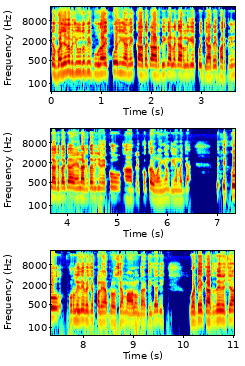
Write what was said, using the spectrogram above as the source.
ਤੇ ਵਜਨ ਵਜੂਦ ਵੀ ਪੂਰਾ ਇੱਕੋ ਜੀਆਂ ਨੇ। ਕੱਦ ਕਾਠ ਦੀ ਗੱਲ ਕਰ ਲਈਏ ਕੋਈ ਜ਼ਿਆਦਾ ਫ਼ਰਕ ਨਹੀਂ ਲੱਗਦਾਗਾ। ਐਂ ਲੱਗਦਾ ਵੀ ਜਿਵੇਂ ਇੱਕੋ ਥਾਂ ਤੋਂ ਇੱਕੋ ਘਰੋਂ ਆਈਆਂ ਹੁੰਦੀਆਂ ਮੱਝਾਂ। ਤੇ ਇੱਕੋ ਪੁਰਲੀ ਦੇ ਵਿੱਚ ਪਲਿਆ ਪਲੋਸਿਆ ਮਾਲ ਹੁੰਦਾ ਠੀਕ ਆ ਜੀ? ਵੱਡੇ ਕੱਦ ਦੇ ਵਿੱਚ ਆ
